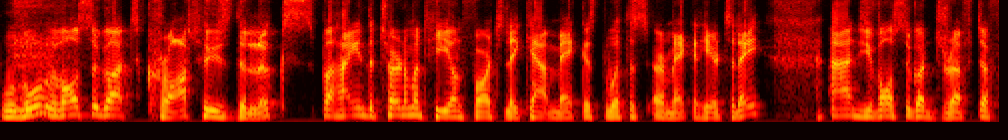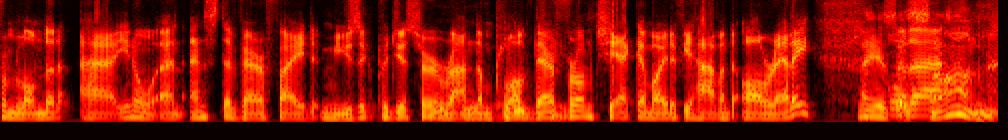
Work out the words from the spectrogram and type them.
we've we've also got Crot, who's the looks behind the tournament. He unfortunately can't make it with us or make it here today. And you've also got Drifter from London. Uh, you know, an Insta verified music producer. Ooh, random plug there for him. Check him out if you haven't already. Play us but, a uh, song.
